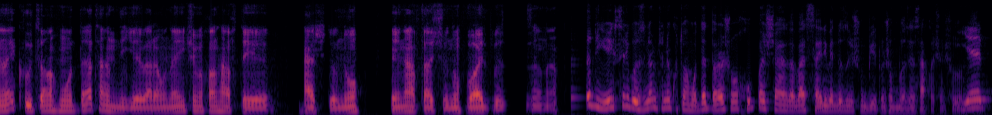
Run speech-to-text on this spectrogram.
های کوتاه مدت هم دیگه برای اونایی که می‌خوان هفته 8 و 9 بین هفته 8 و 9 wild بزنن. دیگه یک سری گزینه می‌تونه کوتاه مدت براشون خوب باشن و بعد سریع بندازنشون بیرون چون بازی سختشون شروع یه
